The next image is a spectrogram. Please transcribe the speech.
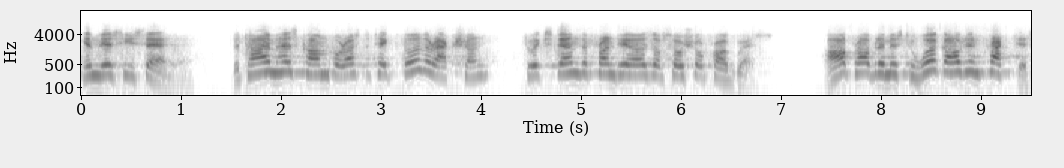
In this, he said, The time has come for us to take further action to extend the frontiers of social progress. Our problem is to work out in practice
